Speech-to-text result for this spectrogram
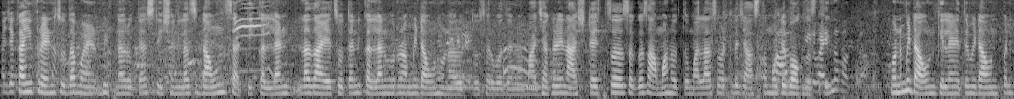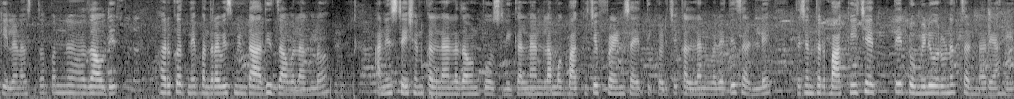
माझ्या काही फ्रेंडसुद्धा ब भेटणार होत्या स्टेशनलाच डाऊनसाठी कल्याणला जायचं होतं आणि कल्याणवरून आम्ही डाऊन होणार होतो सर्वजण. माझ्याकडे नाश्त्याचं सगळं सामान होतं. मला असं वाटलं जास्त मोठे बॉक्स असतील. म्हणून मी डाऊन केलं नाही तर मी डाऊन पण केलं नसतं. पण जाऊ देत. हरकत नाही. पंधरा वीस मिनटं आधीच जावं लागलं. आणि स्टेशन कल्याणला जाऊन पोचली कल्याणला मग बाकीचे फ्रेंड्स आहेत तिकडचे. कल्याणवाले ते चढले. त्याच्यानंतर बाकीचे ते डोंबिवलीवरूनच चढणारे आहेत.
